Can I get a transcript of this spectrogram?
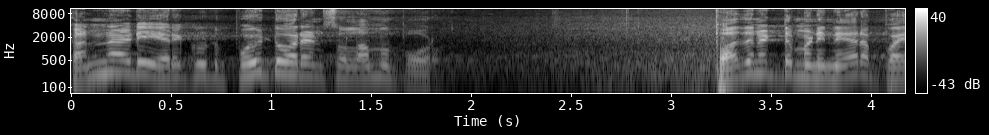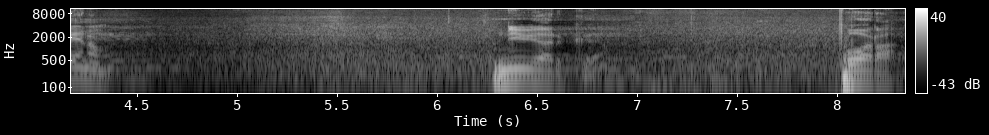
கண்ணாடி இறக்கி விட்டு போயிட்டு வரேன்னு சொல்லாமல் போகிறோம் பதினெட்டு மணி நேர பயணம். நியூயார்க்கு போகிறான்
